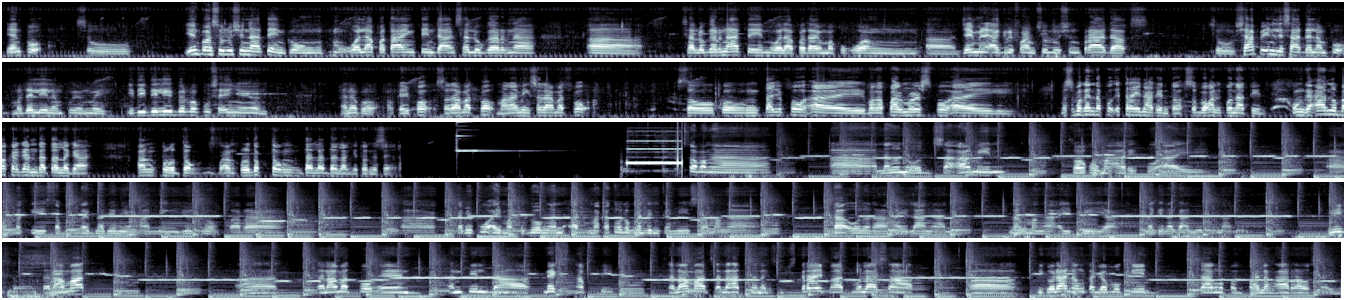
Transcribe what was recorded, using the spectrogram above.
yan po. So, yun po ang solusyon natin. Kung wala pa tayong tindahan sa lugar na ah, sa lugar natin, wala pa tayong makukuhang ah, Gemini Agri-Farm Solution products. So, Shopee and Lazada lang po. Madali lang po yun, may. I-deliver pa po sa inyo yun. Ano po? Okay po, salamat po. Maraming salamat po. So, kung tayo po ay mga farmers po ay mas maganda po i-try natin to. Subukan po natin kung gaano ba kaganda talaga ang produktong ang produktong daladalang ito ni Sir. Sa mga ah, nanonood sa amin, so kung maaari po ay ah, paki-subscribe na din yung aming YouTube para ah, kami po ay matulungan at makatulong na din kami sa mga tao na nangailangan ng mga idea na ginagamit namin. Okay, so, salamat. At salamat po and until the next update. Salamat sa lahat na nag-subscribe at mula sa uh, Bicolanong Tagabukid, isang mapagpalang araw sa inyo.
